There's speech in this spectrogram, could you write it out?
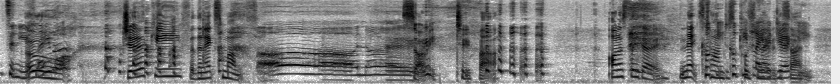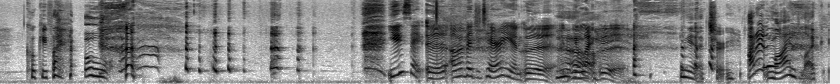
it's a new flavor Oh, jerky for the next month. oh no Sorry, too far. Honestly, though, next cookie time just push him over flavored the side. Cookie flavour. Ooh, you say uh, i'm a vegetarian uh, and you're like uh. yeah, true. I don't mind like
